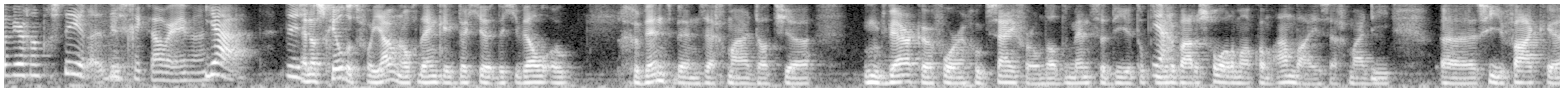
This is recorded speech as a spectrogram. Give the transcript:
eh, weer gaan presteren. Je Dus schrikt wel weer even. ja, dus En dan scheelt het voor jou nog, denk ik, dat je, dat je wel ook gewend bent, zeg maar, dat je moet werken voor een goed cijfer. Omdat de mensen die het op de Ja. middelbare school allemaal kwam aanwaaien, zeg maar, die eh, zie je vaak eh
